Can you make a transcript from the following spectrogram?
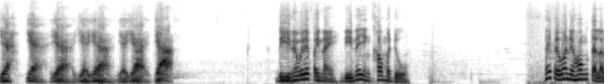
แย่แย่แย่แย่แย่แย่แย่ดีนะไม่ได้ไปไหน ดีนะยังเข้ามาดู เฮ้ยแปลว่าในห้องแต่ละ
